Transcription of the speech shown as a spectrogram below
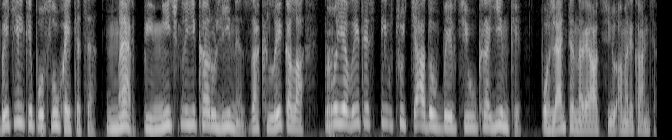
Ви тільки послухайте це. Мер Північної Кароліни закликала проявити співчуття до вбивці українки. Погляньте на реакцію американця.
